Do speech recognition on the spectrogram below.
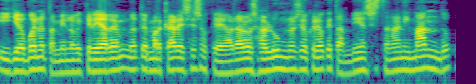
Y yo, bueno, también lo que quería remarcar es eso, que ahora los alumnos yo creo que también se están animando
